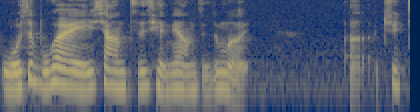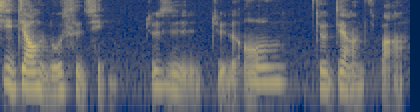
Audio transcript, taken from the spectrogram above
我是不会像之前那样子这么呃去计较很多事情，就是觉得哦就这样子吧，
